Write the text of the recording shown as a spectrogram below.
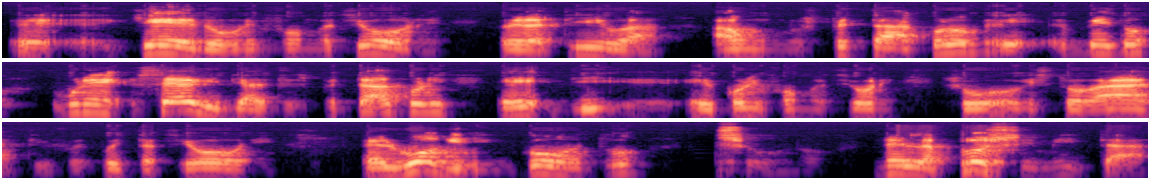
eh, chiedo un'informazione relativa a uno spettacolo, vedo una serie di altri spettacoli e, di, e con informazioni su ristoranti, frequentazioni, eh, luoghi di incontro sono nella prossimità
